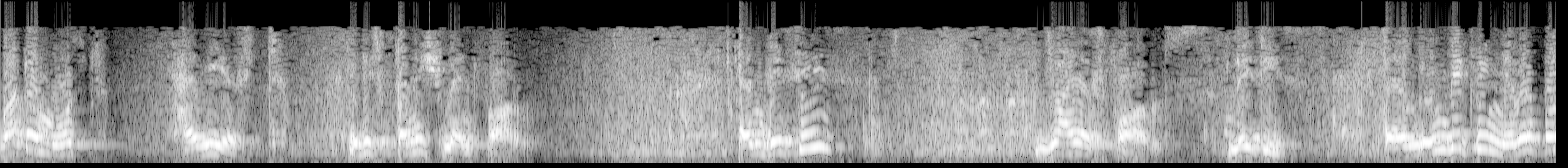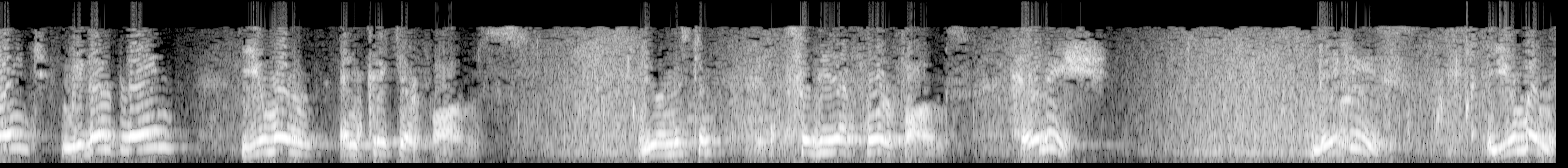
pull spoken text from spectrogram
bottommost, heaviest. It is punishment form. And this is joyous forms, deities. And in between navel point, middle plane, human and creature forms. Do you understand? So these are four forms. Hellish, deities, humans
